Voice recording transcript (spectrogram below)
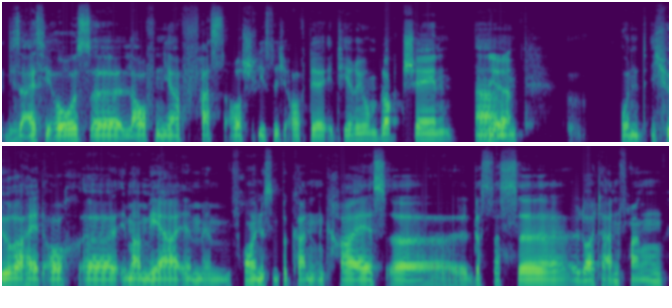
diese ICOs äh, laufen ja fast ausschließlich auf der Ethereum-Blockchain. Ähm, yeah. Und ich höre halt auch äh, immer mehr im, im Freundes- und Bekanntenkreis, äh, dass das äh, Leute anfangen,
